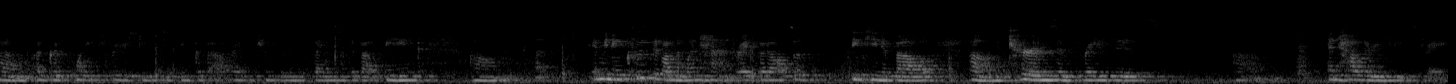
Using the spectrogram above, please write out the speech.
um, a good point for your students to think about, right, in terms of an assignment about being, um, I mean, inclusive on the one hand, right, but also thinking about um, terms and phrases um, and how they're used, right?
